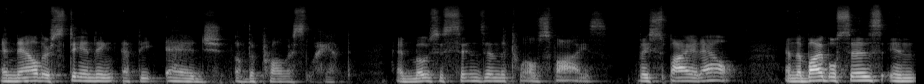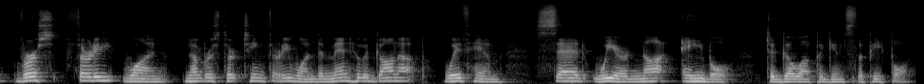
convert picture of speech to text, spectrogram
And now they're standing at the edge of the promised land. And Moses sends in the 12 spies. They spy it out. And the Bible says in verse 31, Numbers 13 31, the men who had gone up with him said, We are not able to go up against the people,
